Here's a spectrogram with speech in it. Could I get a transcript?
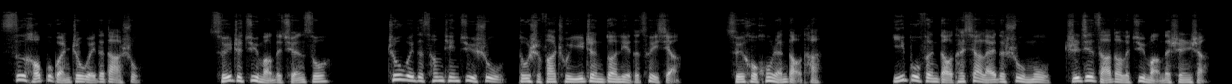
丝毫不管周围的大树。随着巨蟒的蜷缩，周围的苍天巨树都是发出一阵断裂的脆响，随后轰然倒塌。一部分倒塌下来的树木直接砸到了巨蟒的身上，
